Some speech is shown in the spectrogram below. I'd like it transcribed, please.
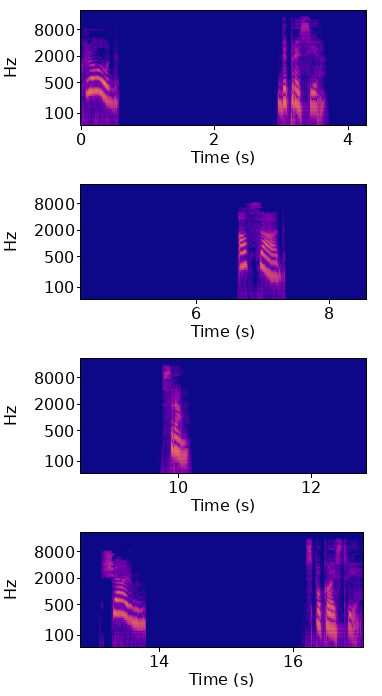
Crowd. Депресия. Афсад. Срам. Шарм. Спокойствие.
